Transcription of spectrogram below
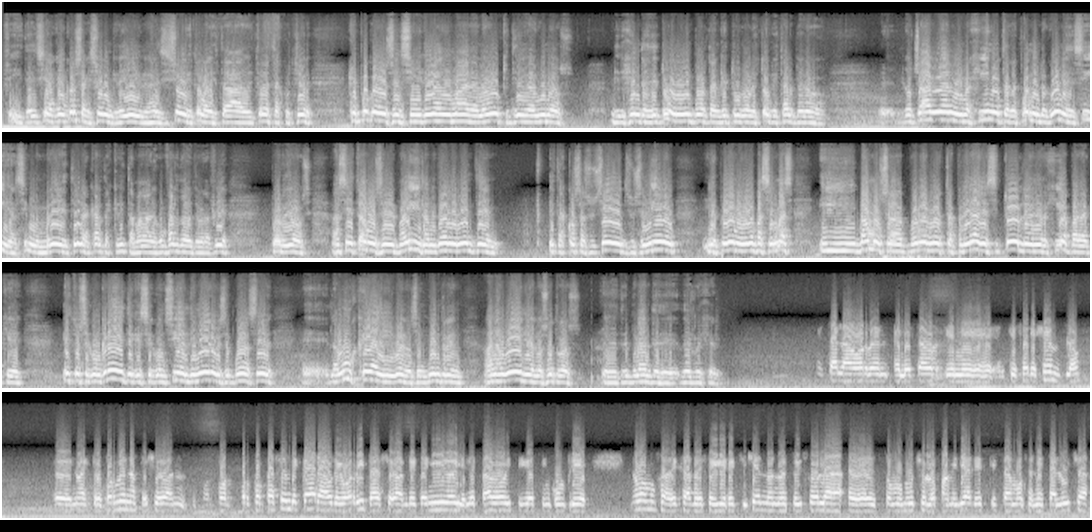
Sí, te decía que hay cosas que son increíbles, las decisiones que toma el Estado y todas estas cuestiones, qué poco de sensibilidad humana, ¿no? Que tienen algunos dirigentes de turno, no importa en qué turno les toque estar, pero lo charlan, me imagino, te responden lo que vos me decías, me breve, tiene una carta escrita mal, con falta de ortografía, por Dios. Así estamos en el país, lamentablemente estas cosas suceden, sucedieron y esperemos que no pasen más. Y vamos a poner nuestras plegarias y toda la energía para que esto se concrete, que se consiga el dinero, que se pueda hacer eh, la búsqueda y bueno, se encuentren a la y a los otros eh, tripulantes de, del Rigel. Está la orden, el Estado tiene que ser ejemplo. Eh, nuestro por menos se llevan, por, por, portación de cara o de gorrita, llevan detenido y el Estado hoy sigue sin cumplir. No vamos a dejar de seguir exigiendo, no estoy sola, eh, somos muchos los familiares que estamos en esta lucha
